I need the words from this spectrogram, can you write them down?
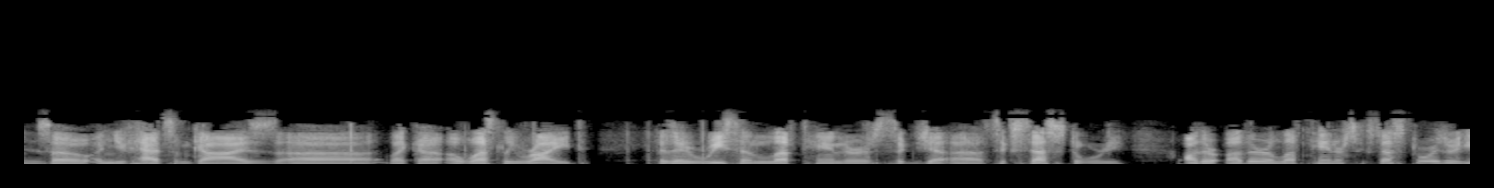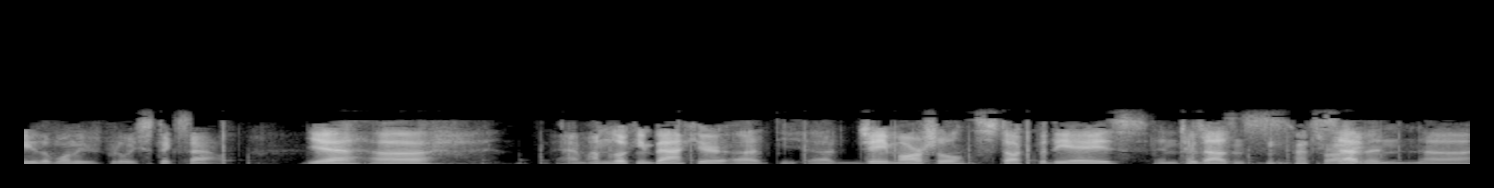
Yeah. So, and you've had some guys uh, like a, a Wesley Wright is a recent left-hander suge- uh, success story. Are there other left-hander success stories, or he the one who really sticks out? Yeah, uh, I'm, I'm looking back here. Uh, uh, Jay Marshall stuck with the A's in 2007. that's right. Uh,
